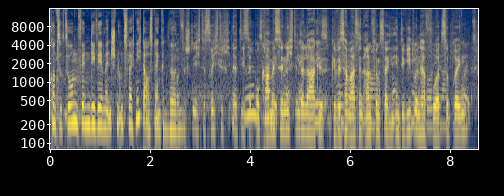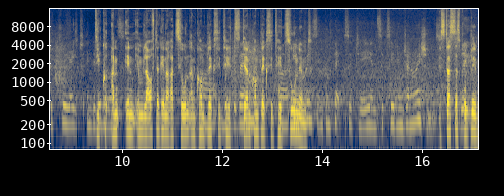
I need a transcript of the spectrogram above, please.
Konstruktionen finden, die wir Menschen uns vielleicht nicht ausdenken würden. Aber verstehe ich das richtig? Äh, diese Programme sind nicht in der Lage, gewissermaßen in Anführungszeichen Individuen hervorzubringen mitzubringen, die an, in, im Lauf der Generation an Komplexität, deren Komplexität zunimmt. Ist das das Problem?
